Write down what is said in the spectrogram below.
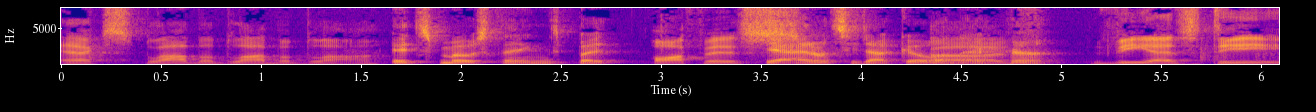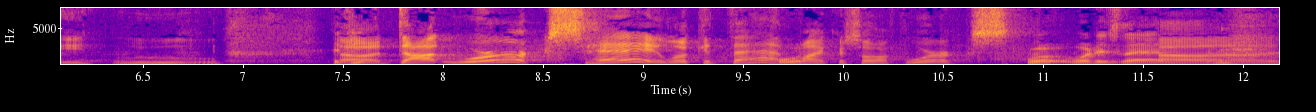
docx blah blah blah blah blah. It's most things, but Office. yeah, I don't see dot .go on uh, there. Huh. VSD. Ooh. You- Uh, dot works. Hey, look at that. What- Microsoft Works. What, what is that? Uh,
